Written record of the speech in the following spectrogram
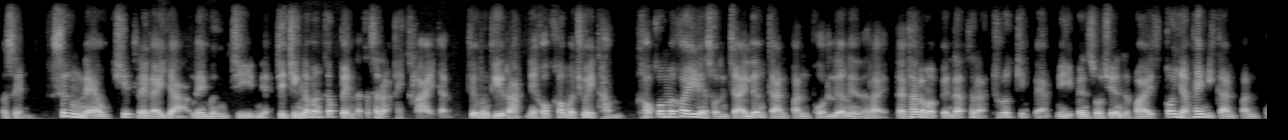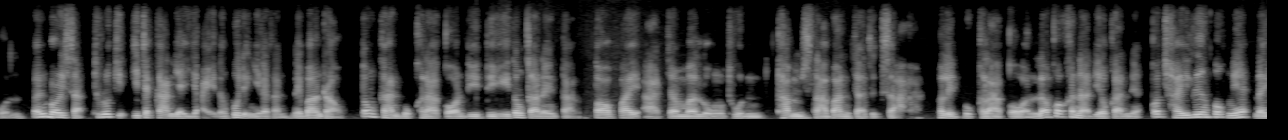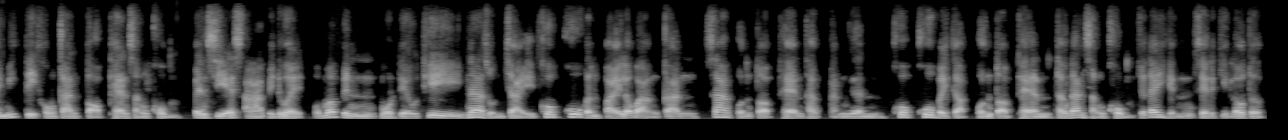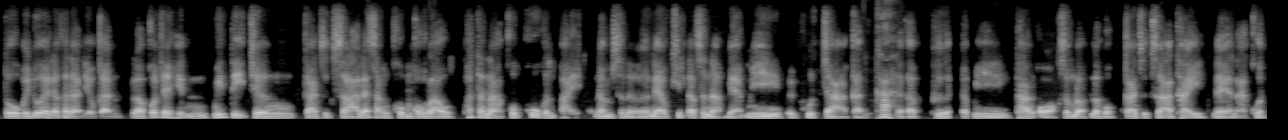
30%ซึ่งแนวคิดหลาย ๆ อย่างในเมืองจีนเนี่ยจริง ๆ แล้วมันก็เป็นลักษณะคล้ายๆกัน คือบางทีรัฐเนี่ยเขาเข้ามาช่วยทำเขาก็ไม่ค่อยสนใจเรื่องการปันผลเรื่องนี้เท่าไหร่ แต่ถ้าเรามาเป็นลักษณะธุรกิจแบบนี้เป็น social enterprise ก็ยังให้มีการปันผลนั้นบริษัทธุรกิจกิจการใหญ่ ๆ ต้องพูดอย่างนี้แล้วกัน ในบ้านเราต้องการบุคลากรดี ๆ ต้องการอะไรต่าง ๆ ต่อไปอาจจะมาลงทุนทำสถาบันการศึกษา ผลิตบุคลากร แล้วก็ขณะเดียวกันเนี่ยก็ใช้เรื่องพวกนี้ในมิติของการตอบแทนสังคมเป็น CSR ไปด้วย ผมว่าเป็นโมเดลที่น่าสนใจควบคู่กันไประหว่างการสร้างผลตอบแทนทางการเงิน ควบคู่ไปกับผลตอบแทนทางด้านสังคม จะได้เห็นเศรษฐกิจเราเติบโตไปด้วย และขณะเดียวกัน เราก็จะเห็นมิติเชิงการศึกษาและสังคมของเราพัฒนาควบคู่กันไปนำเสนอแนวคิดลักษณะแบบนี้ไปพูดจากันนะครับเพื่อจะมีทางออกสำหรับระบบการศึกษาไทยในอนาคต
